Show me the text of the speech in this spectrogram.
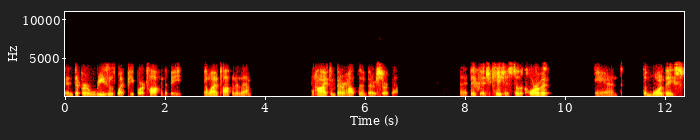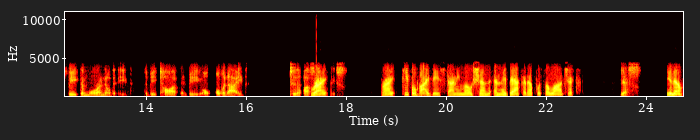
and different reasons why people are talking to me and why I'm talking to them, and how I can better help them and better serve them. And I think education is still the core of it. And the more they speak, the more I know they need to be taught and be o- open-eyed to the possibilities. Right. Right. People buy based on emotion and they back it up with the logic. Yes. You know,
